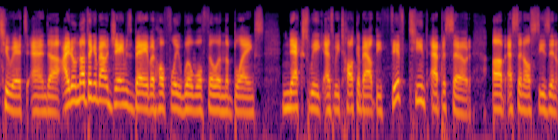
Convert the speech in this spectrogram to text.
to it. And uh, I know nothing about James Bay, but hopefully Will will fill in the blanks next week as we talk about the 15th episode of SNL season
